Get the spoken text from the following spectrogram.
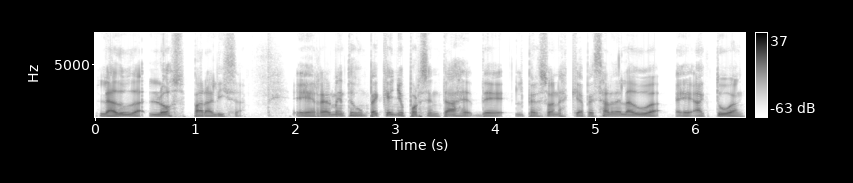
la duda los paraliza. Eh, realmente es un pequeño porcentaje de personas que a pesar de la duda eh, actúan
